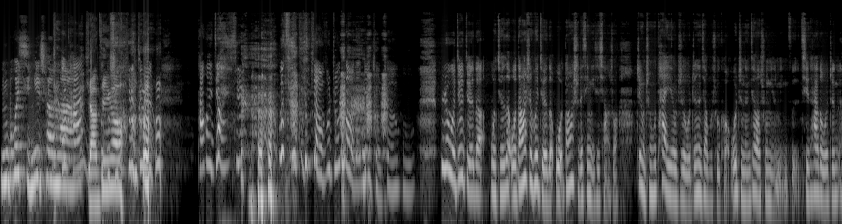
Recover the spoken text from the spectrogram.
你们不会起昵称吗？想听哦。就是他会叫一些我自己讲不出口的那种称呼，就是我就觉得，我觉得我当时会觉得，我当时的心里是想说，这种称呼太幼稚，我真的叫不出口，我只能叫得出你的名字，其他的我真的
